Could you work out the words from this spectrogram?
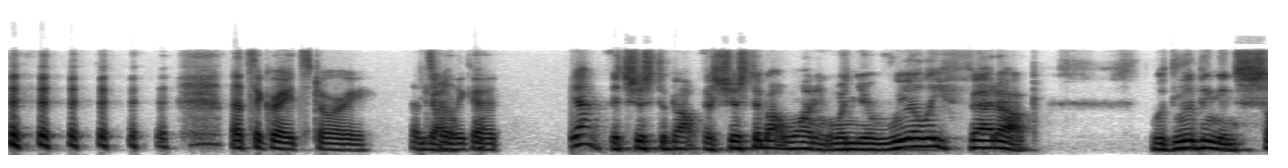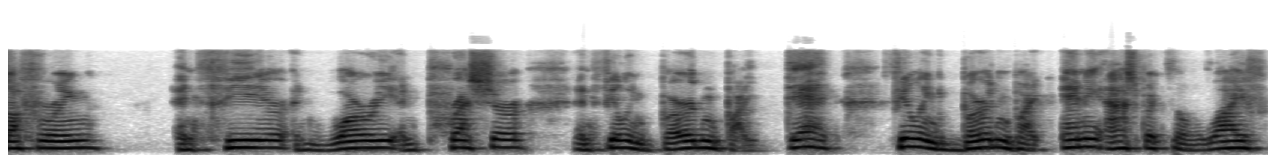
That's a great story. That's really good. Yeah, it's just about it's just about wanting. When you're really fed up with living in suffering and fear and worry and pressure and feeling burdened by debt, feeling burdened by any aspect of life,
